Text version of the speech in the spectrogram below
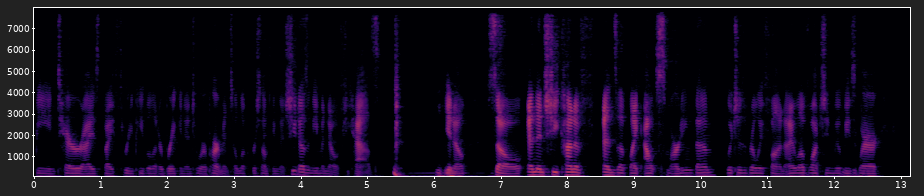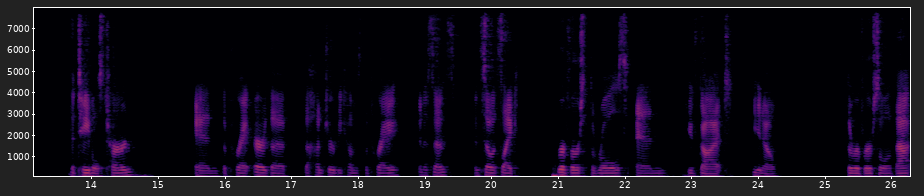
being terrorized by three people that are breaking into her apartment to look for something that she doesn't even know if she has. Mm-hmm. you know. So, and then she kind of ends up like outsmarting them, which is really fun. I love watching movies mm-hmm. where the tables turn and the prey or the the hunter becomes the prey in a sense. And so it's like reverse the roles and you've got, you know, the reversal of that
